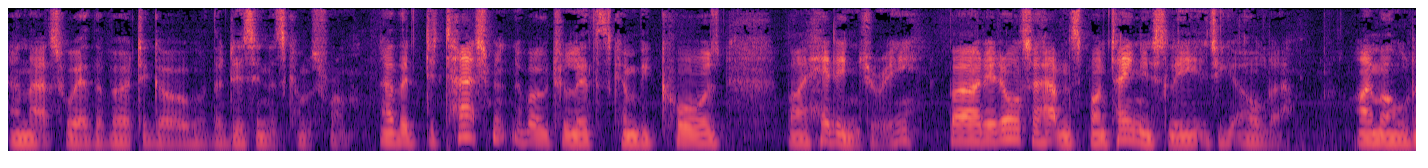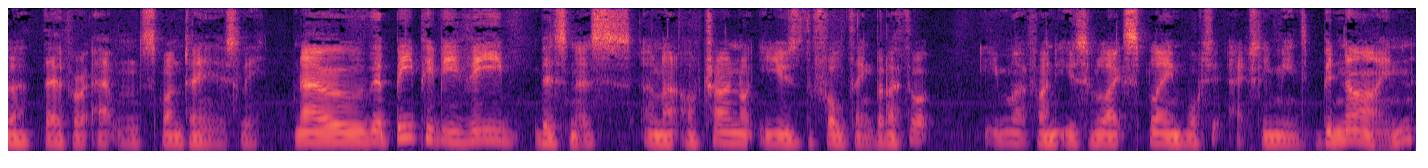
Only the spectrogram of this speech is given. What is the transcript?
and that's where the vertigo, the dizziness comes from. Now, the detachment of otoliths can be caused by head injury, but it also happens spontaneously as you get older. I'm older, therefore it happens spontaneously. Now, the BPPV business, and I'll try and not use the full thing, but I thought you might find it useful I explained what it actually means. Benign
